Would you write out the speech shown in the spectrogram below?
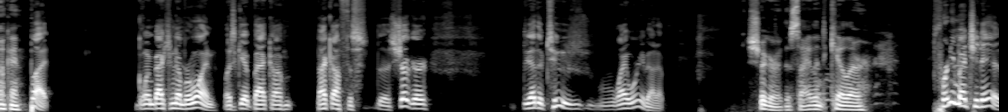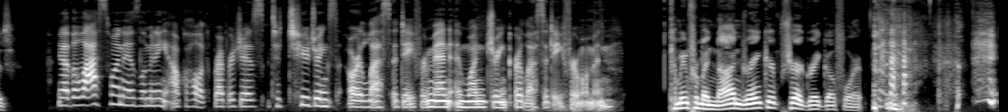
Okay. But going back to number one, let's get back off back off the, the sugar. The other two, why worry about it? Sugar, the silent killer. Pretty much it is. Yeah, the last one is limiting alcoholic beverages to two drinks or less a day for men and one drink or less a day for women. Coming from a non-drinker, sure, great, go for it.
